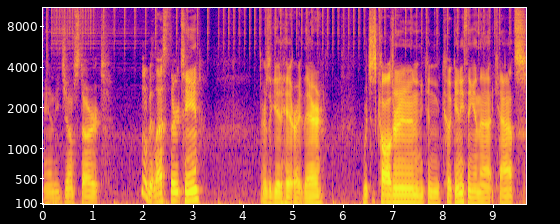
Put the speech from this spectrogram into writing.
and the Jumpstart. A little bit less, 13. There's a good hit right there. Witch's Cauldron. You can cook anything in that. Cats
